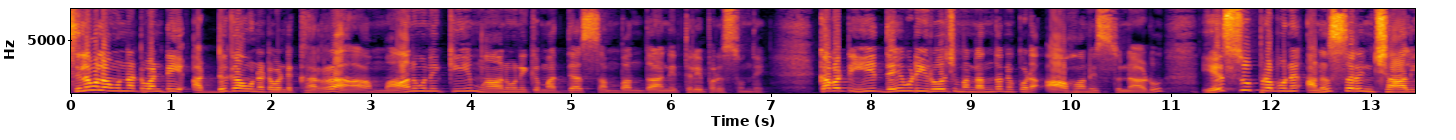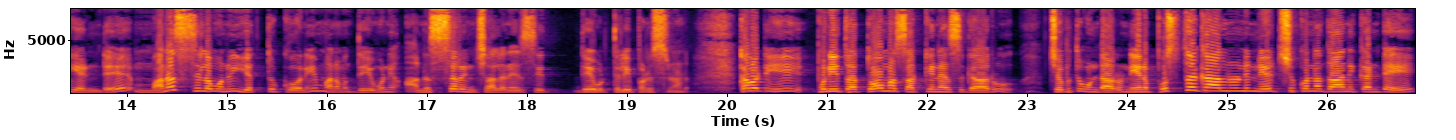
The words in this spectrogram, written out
సిలువలో ఉన్నటువంటి అడ్డుగా ఉన్నటువంటి కర్ర మానవునికి మానవునికి మధ్య సంబంధాన్ని తెలియపరుస్తుంది. కాబట్టి దేవుడు ఈరోజు మనందరిని కూడా ఆహ్వానిస్తున్నాడు. యేసు ప్రభుని అనుసరించాలి అంటే మన సిలువను ఎత్తుకొని మనం దేవుని అనుసరించాలనేసి దేవుడు తెలియపరుస్తున్నాడు. కాబట్టి పునీత థోమస్ అక్కినెస్ గారు చెబుతూ ఉంటారు నేను పుస్తకాల నుండి నేర్చుకున్న దానికంటే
